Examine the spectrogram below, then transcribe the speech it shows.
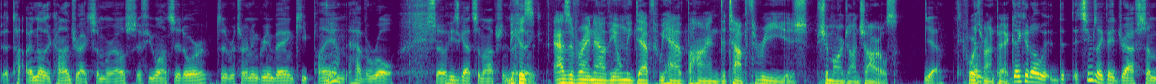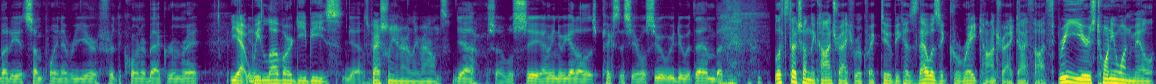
t- another contract somewhere else if he wants it, or to return in Green Bay and keep playing, have a role. So he's got some options. Because as of right now, the only depth we have behind the top three is Shemar Jean-Charles, yeah, fourth And round pick. They could always. It seems like they draft somebody at some point every year for the cornerback room, right? Yeah, we love our DBs, Yeah. especially in early rounds. Yeah, so we'll see. I mean, we got all those picks this year. We'll see what we do with them. But Let's touch on the contract real quick too, because that was a great contract. I thought three years, twenty one mil,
